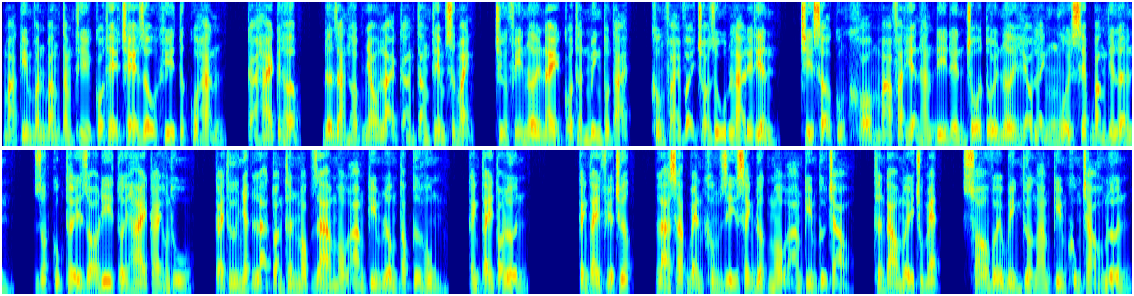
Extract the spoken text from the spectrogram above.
mà kim văn băng tầm thì có thể che giấu khí tức của hắn, cả hai kết hợp, đơn giản hợp nhau lại càng tăng thêm sức mạnh, trừ phi nơi này có thần minh tồn tại, không phải vậy cho dù là đế thiên, chỉ sợ cũng khó mà phát hiện hắn đi đến chỗ tối nơi hẻo lánh ngồi xếp bằng tiên lân, rốt cục thấy rõ đi tới hai cái hồn thú, cái thứ nhất là toàn thân mọc ra màu ám kim lông tóc cự hùng, cánh tay to lớn. Cánh tay phía trước là sắc bén không gì sánh được màu ám kim cự trảo, thân cao mấy chục mét, so với bình thường ám kim khủng trảo hùng lớn,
